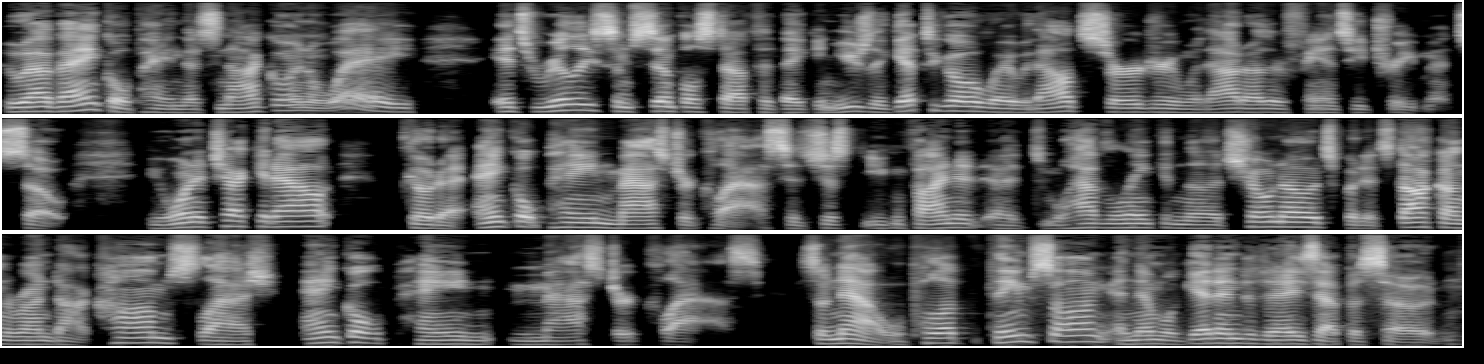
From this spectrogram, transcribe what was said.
who have ankle pain that's not going away, it's really some simple stuff that they can usually get to go away without surgery and without other fancy treatments. So if you want to check it out, go to Ankle Pain Masterclass. It's just, you can find it. Uh, we'll have the link in the show notes, but it's docontherun.com slash ankle pain masterclass. So now we'll pull up the theme song and then we'll get into today's episode.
